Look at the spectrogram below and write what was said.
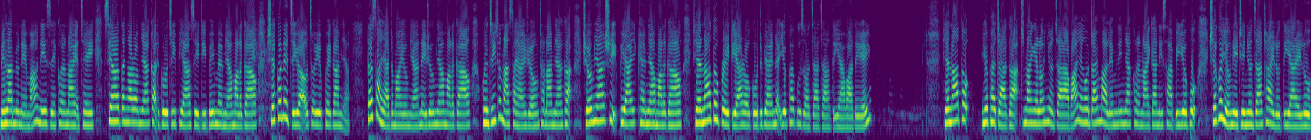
မင်းလာမြို့နယ်မှာနေ့စဉ်9နိုင်အချိန်ဆရာတန်ဃာတော်များကတကူကြီးဖျားစီတီဗိမ္မာန်များမှ၎င်းရက်ကွက်နဲ့ကြေးရွာအုပ်ချုပ်ရေးဖွဲ့ကများသက်ဆိုင်ရာဓမ္မယုံများနဲ့ရုံးများမှ၎င်းဝင်ကြီးဌာနဆိုင်ရာရုံးဌာနများကရုံးများရှိဖျားခန်းများမှ၎င်းရန်နာတုတ်ပရိတရားတော်ကိုတပြိုင်နက်ရွက်ဖက်ပူဇော်ကြကြောင်းသိရပါသေးတယ်။ရန်နာတုတ် ရွတ်ဖတ်တာကတနိုင်ငံလုံးညွှန်ကြားတာပါရန်ကုန်တိုင်းမှာလည်းမင်းည9နာရီကနေစပြီးရွတ်ဖို့ရက်ွက်ရုံနေချင်းညွှန်ကြားထားရလို့သိရတယ်လို့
